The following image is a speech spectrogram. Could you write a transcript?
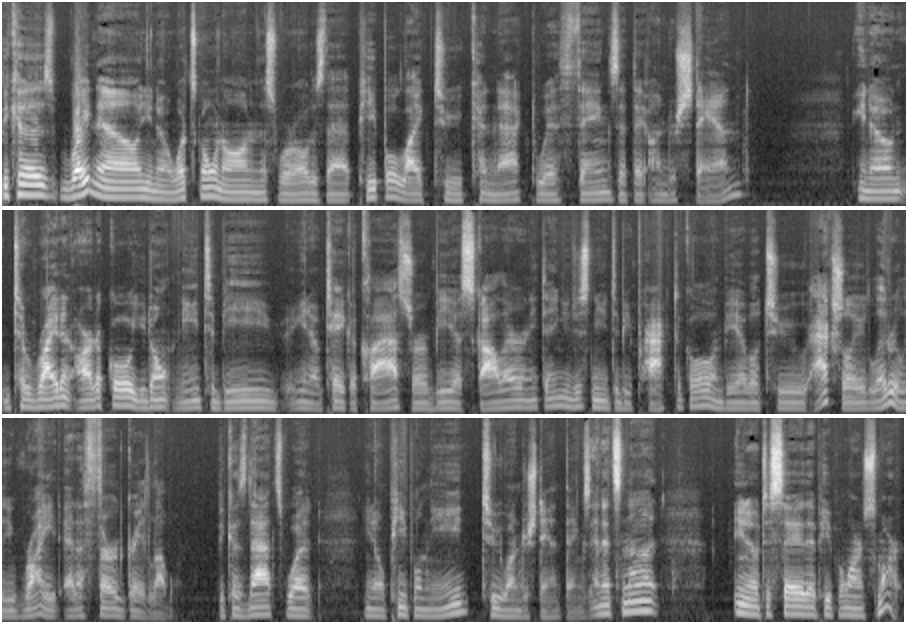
Because right now, you know, what's going on in this world is that people like to connect with things that they understand you know, to write an article, you don't need to be, you know, take a class or be a scholar or anything. You just need to be practical and be able to actually literally write at a third grade level because that's what, you know, people need to understand things. And it's not, you know, to say that people aren't smart.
